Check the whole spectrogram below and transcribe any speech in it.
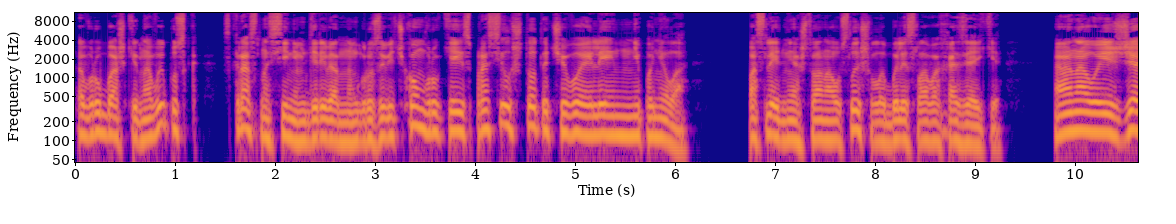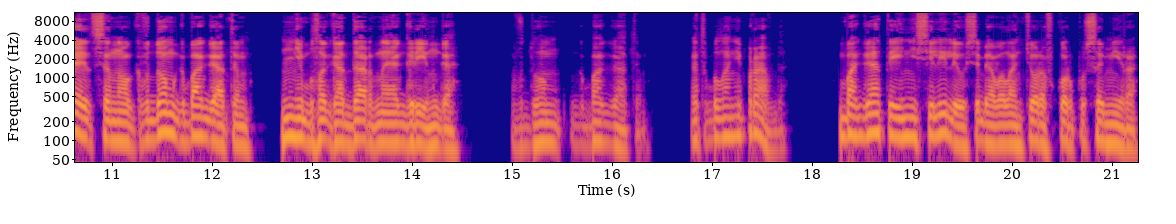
в рубашке на выпуск, с красно-синим деревянным грузовичком в руке и спросил что-то, чего Элейн не поняла. Последнее, что она услышала, были слова хозяйки. «Она уезжает, сынок, в дом к богатым. Неблагодарная гринга». В дом к богатым. Это была неправда. Богатые не селили у себя волонтеров корпуса мира,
